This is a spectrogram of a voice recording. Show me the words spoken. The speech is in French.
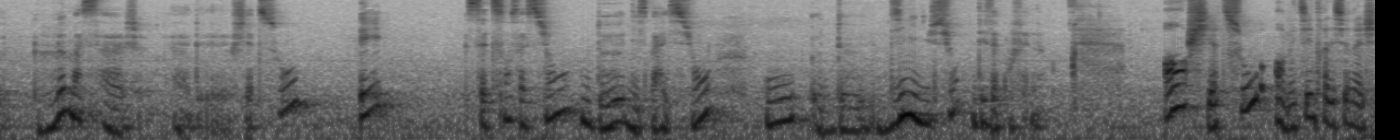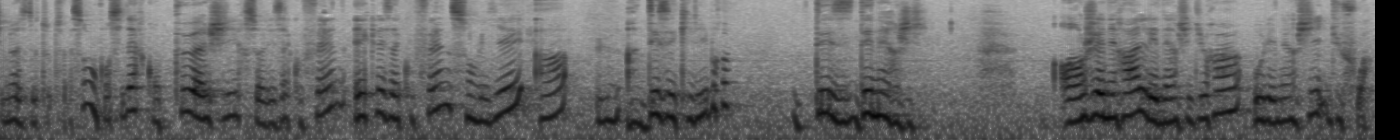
le massage euh, de shiatsu et cette sensation de disparition ou de diminution des acouphènes? En shiatsu, en médecine traditionnelle chinoise de toute façon, on considère qu'on peut agir sur les acouphènes et que les acouphènes sont liés à un déséquilibre d'énergie. En général, l'énergie du rein ou l'énergie du foie.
